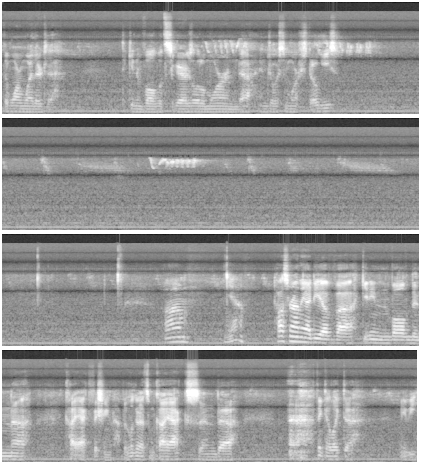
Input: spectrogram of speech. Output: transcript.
the warm weather to to get involved with cigars a little more and uh, enjoy some more stogies. Um, yeah, toss around the idea of uh, getting involved in uh, kayak fishing. I've been looking at some kayaks and uh, I think I'd like to maybe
